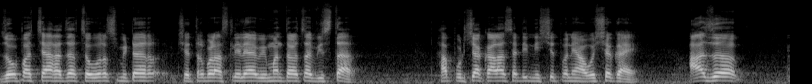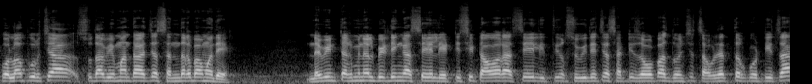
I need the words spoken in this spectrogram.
जवळपास चार हजार चौरस मीटर क्षेत्रफळ असलेल्या विमानतळाचा विस्तार हा पुढच्या काळासाठी निश्चितपणे आवश्यक आहे. आज कोल्हापूरच्या सुद्धा विमानतळाच्या संदर्भामध्ये नवीन टर्मिनल बिल्डिंग असेल ए टी सी टॉवर असेल इतर सुविधेच्यासाठी जवळपास दोनशे चौऱ्याहत्तर कोटीचा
